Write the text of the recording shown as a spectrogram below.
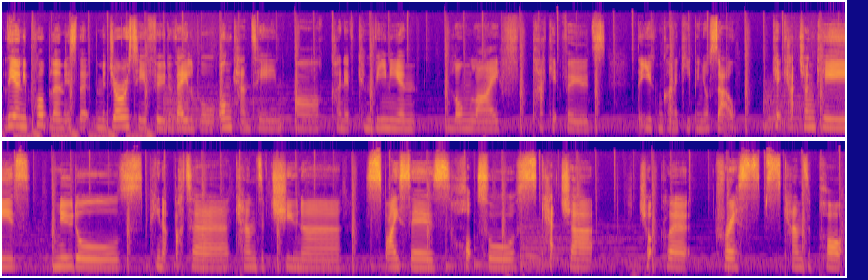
The only problem is that the majority of food available on Canteen are kind of convenient, long life packet foods that you can kind of keep in your cell. Kit Kat Chunkies, noodles, peanut butter, cans of tuna, spices, hot sauce, ketchup, chocolate, crisps, cans of pop.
